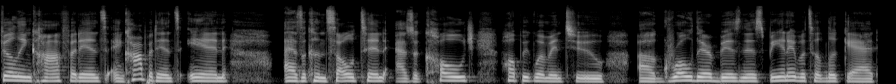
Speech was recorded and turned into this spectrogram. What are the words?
feeling confidence and competence in as a consultant, as a coach, helping women to uh, grow their business, being able to look at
